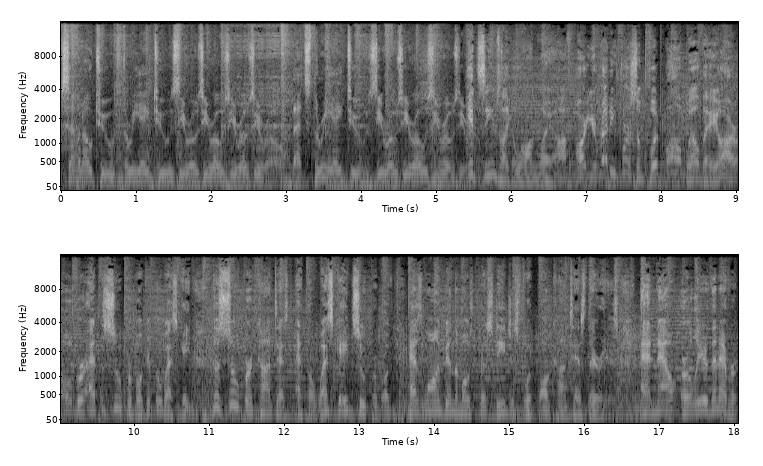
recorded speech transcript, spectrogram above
702 382 0000. That's 382 0000. It seems like a long way off. Are you ready for some football? Well, they are over at the Superbook at the Westgate. The Super Contest at the Westgate Superbook has long been the most prestigious football contest there is. And now, earlier than ever,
